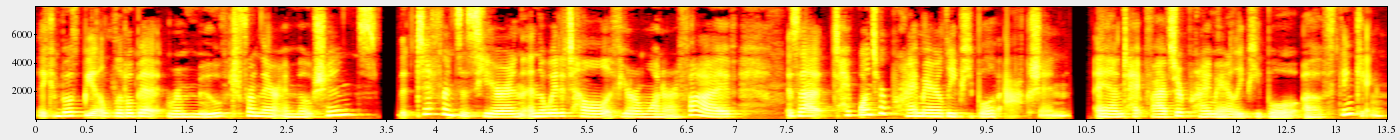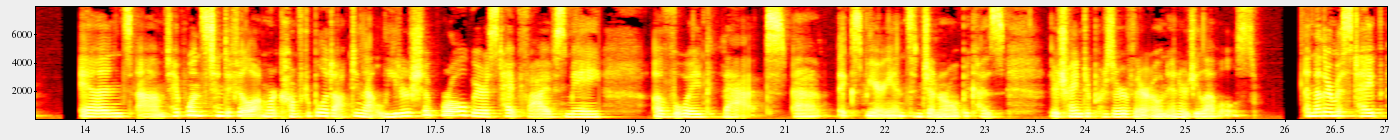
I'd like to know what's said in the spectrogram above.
They can both be a little bit removed from their emotions. The differences here, and, and the way to tell if you're a one or a five, is that type ones are primarily people of action, and type fives are primarily people of thinking. And um, type ones tend to feel a lot more comfortable adopting that leadership role, whereas type fives may avoid that uh, experience in general because they're trying to preserve their own energy levels. Another mistype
